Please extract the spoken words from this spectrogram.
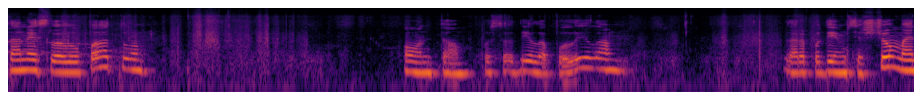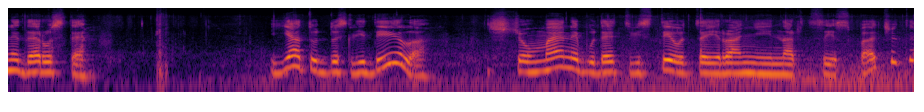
занесла лопату. Он там посадила, полила. Зараз подивимося, що в мене де росте. Я тут дослідила, що в мене буде цвісти оцей ранній нарцис. Бачите?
